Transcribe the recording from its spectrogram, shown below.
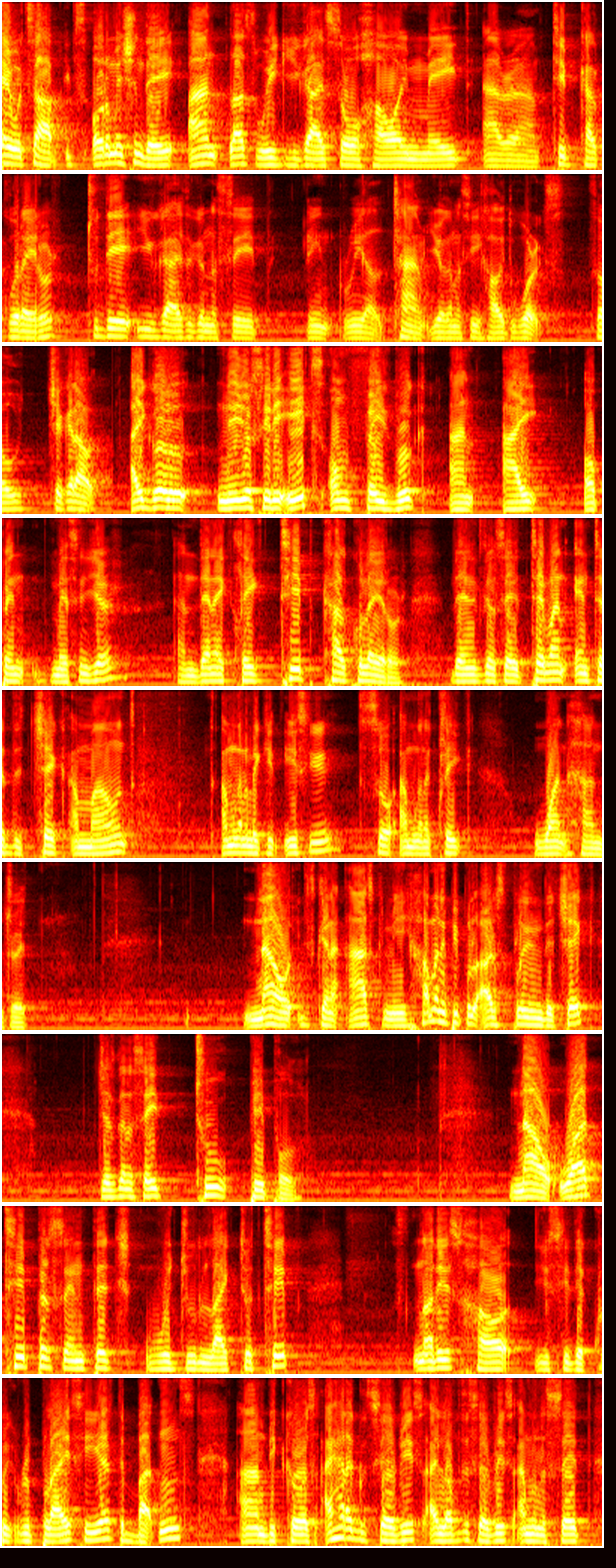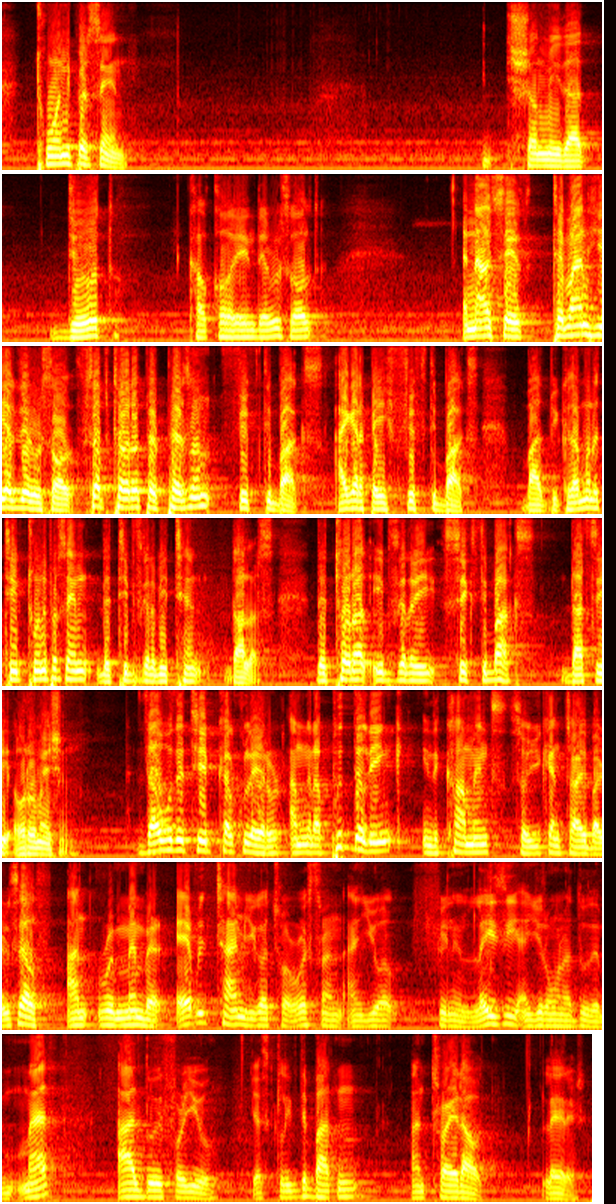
Hey, what's up? It's Automation Day, and last week you guys saw how I made a uh, tip calculator. Today, you guys are gonna see it in real time. You're gonna see how it works. So, check it out. I go New York City Eats on Facebook and I open Messenger and then I click tip calculator. Then it's gonna say Teban enter the check amount. I'm gonna make it easy, so I'm gonna click 100 now it's gonna ask me how many people are splitting the check. Just gonna say two people. Now what tip percentage would you like to tip? Notice how you see the quick replies here the buttons. And because I had a good service I love the service I'm gonna set 20% it showed me that dude calculating the result and now it says Teban here the result subtotal per person 50 bucks. I gotta pay 50 bucks. But because I'm gonna tip 20% the tip is gonna be $10 the total is gonna be 60 bucks. That's the automation. That was the tip calculator. I'm gonna put the link in the comments so you can try it by yourself. And remember every time you go to a restaurant and you are feeling lazy and you don't want to do the math I'll do it for you. Just click the button and try it out later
